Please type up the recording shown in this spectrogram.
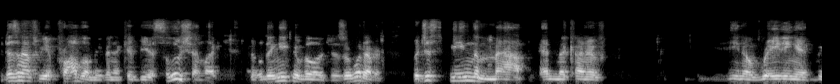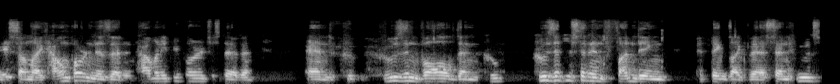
it doesn't have to be a problem, even it could be a solution, like building eco villages or whatever. But just seeing the map and the kind of you know rating it based on like how important is it and how many people are interested and and who, who's involved and who who's interested in funding things like this and who's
